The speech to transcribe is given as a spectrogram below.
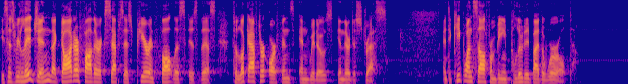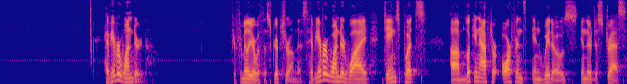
He says, Religion that God our Father accepts as pure and faultless is this to look after orphans and widows in their distress, and to keep oneself from being polluted by the world. Have you ever wondered if you're familiar with the scripture on this. Have you ever wondered why James puts um, looking after orphans and widows in their distress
